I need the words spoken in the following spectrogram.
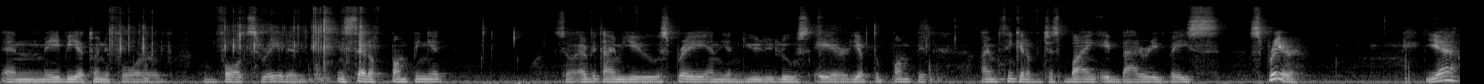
and maybe a 24 volts rated instead of pumping it so every time you spray and then you lose air you have to pump it. I'm thinking of just buying a battery based sprayer. Yeah.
